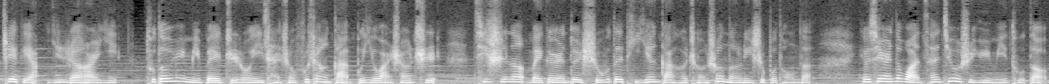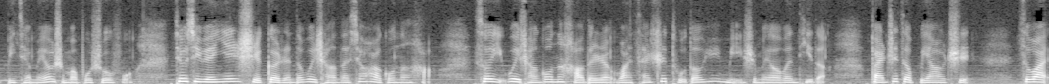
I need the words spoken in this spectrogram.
这个呀因人而异。土豆、玉米被指容易产生腹胀感，不宜晚上吃。其实呢，每个人对食物的体验感和承受能力是不同的。有些人的晚餐就是玉米、土豆，并且没有什么不舒服，究其原因是个人的胃肠的消化功能好。所以胃肠功能好的人晚餐吃土豆、玉米是没有问题的，反之则不要吃。此外，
